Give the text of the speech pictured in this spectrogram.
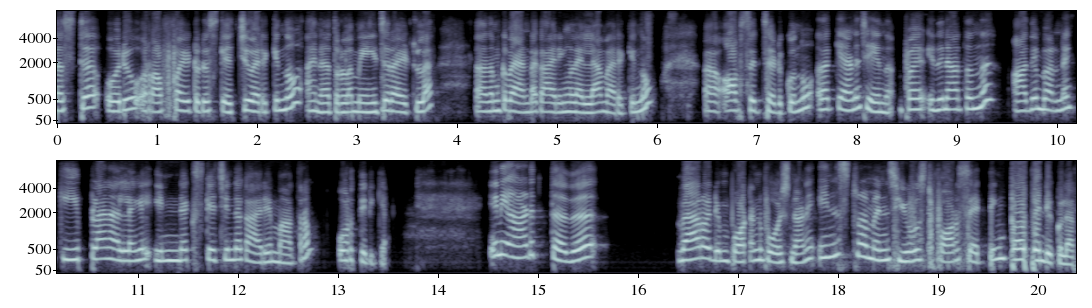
ജസ്റ്റ് ഒരു റഫ് ആയിട്ട് ഒരു സ്കെച്ച് വരയ്ക്കുന്നു. അതിനകത്തുള്ള മേജർ ആയിട്ടുള്ള നമുക്ക് വേണ്ട കാര്യങ്ങളെല്ലാം വരയ്ക്കുന്നു. ഓഫ്സെറ്റ്സ് എടുക്കുന്നു. അതൊക്കെയാണ് ചെയ്യുന്നത്. അപ്പൊ ഇതിനകത്തുനിന്ന് ആദ്യം പറഞ്ഞ കീ പ്ലാൻ അല്ലെങ്കിൽ ഇൻഡെക്സ് സ്കെച്ചിന്റെ കാര്യം മാത്രം ഓർത്തിരിക്കാം. ഇനി അടുത്തത് വേറൊരു ഇമ്പോർട്ടന്റ് പോർഷൻ ആണ്. Instruments used for setting perpendicular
